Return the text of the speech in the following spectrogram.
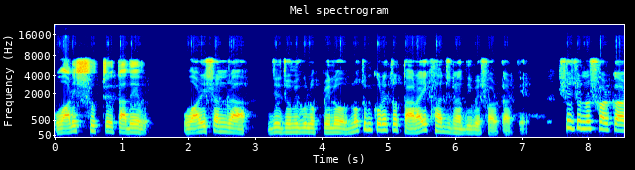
ওয়ারিশ সূত্রে তাদের ওয়ারিশানরা যে জমিগুলো পেল, নতুন করে তো তারাই খাজনা দিবে সরকারকে। সেজন্য সরকার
